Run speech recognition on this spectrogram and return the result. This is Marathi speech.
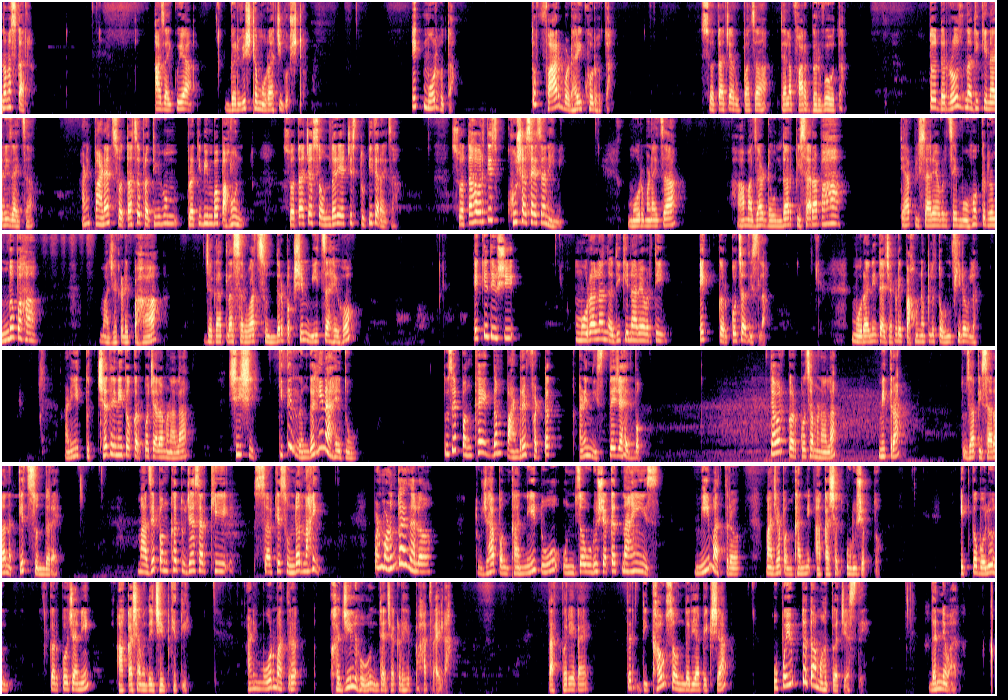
नमस्कार. आज ऐकूया गर्विष्ठ मोराची गोष्ट. एक मोर होता. तो फार बढाईखोर होता. स्वतःच्या रूपाचा त्याला फार गर्व होता. तो दररोज नदीकिनारी जायचा आणि पाण्यात स्वतःचं प्रतिबिंब प्रतिबिंब पाहून स्वतःच्या सौंदर्याची स्तुती करायचा. स्वतःवरतीच खुश असायचा नेहमी. मोर म्हणायचा हा माझा डौलदार पिसारा पहा. त्या पिसाऱ्यावरचे मोहक रंग पहा. माझ्याकडे पहा. जगातला सर्वात सुंदर पक्षी मीच आहे हो. एके दिवशी मोराला नदी किनाऱ्यावरती एक करकोचा दिसला. मोराने त्याच्याकडे पाहून आपलं तोंड फिरवलं. आणि तुच्छतेने तो कर्कोच्याला म्हणाला शिशी किती रंगहीन आहे तू. तुझे पंख एकदम पांढरे फटक आणि निस्तेज आहेत बघ. त्यावर कर्कोचा म्हणाला मित्रा तुझा पिसारा नक्कीच सुंदर आहे. माझे पंख तुझ्यासारखी सारखे सुंदर नाहीत. पण म्हणून काय झालं? तुझ्या पंखांनी तू उंच उडू शकत नाहीस. मी मात्र माझ्या पंखांनी आकाशात उडू शकतो. इतकं बोलून कर्कोचाने आकाशामध्ये झेप घेतली. आणि मोर मात्र खजील होऊन त्याच्याकडे पाहत राहिला. तात्पर्य काय? तर दिखाऊ सौंदर्यापेक्षा उपयुक्तता महत्त्वाची असते. धन्यवाद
